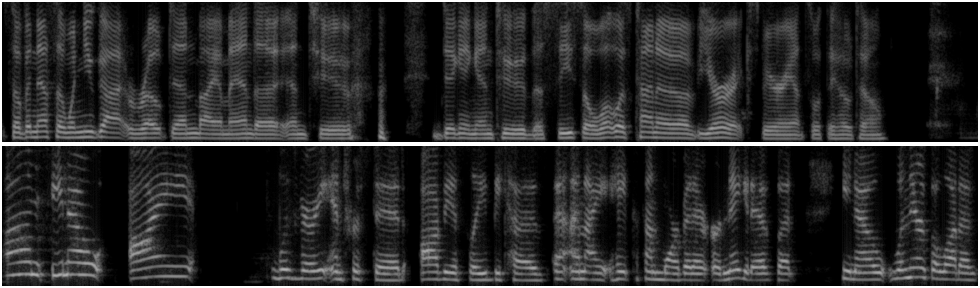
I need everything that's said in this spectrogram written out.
So Vanessa, when you got roped in by Amanda into digging into the Cecil, what was kind of your experience with the hotel? Um, you know, I was very interested, obviously, because, and I hate to sound morbid or, or negative, but you know, when there's a lot of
